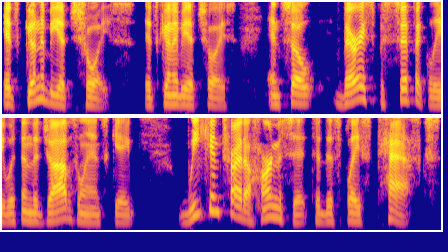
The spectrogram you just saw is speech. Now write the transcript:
It's going to be a choice. It's going to be a choice. And so, very specifically within the jobs landscape, we can try to harness it to displace tasks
